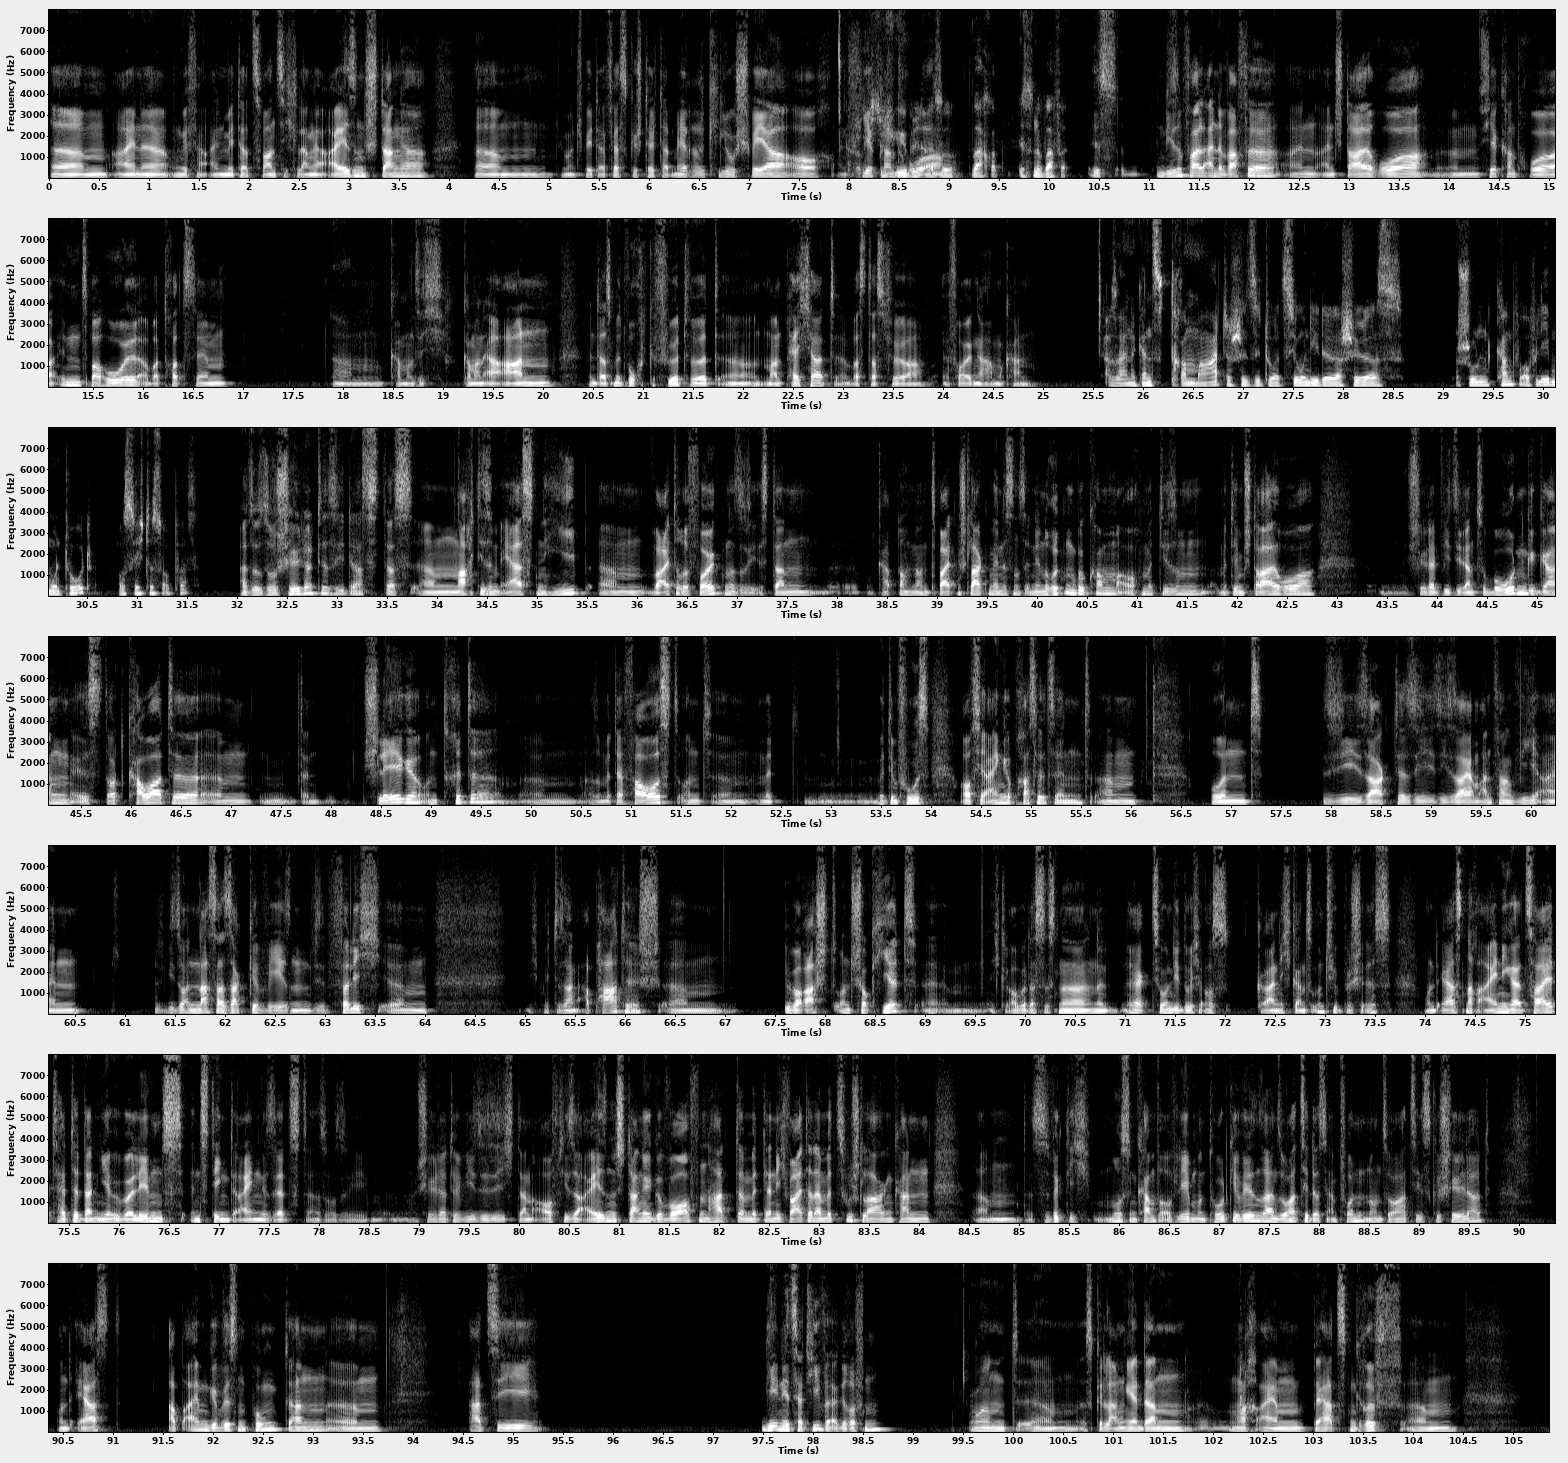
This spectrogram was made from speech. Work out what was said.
ähm, eine ungefähr 1,20 Meter lange Eisenstange ähm, wie man später festgestellt hat, mehrere Kilo schwer auch, ein Vierkantrohr. Übel, also Wache, ist eine Waffe. Ist in diesem Fall eine Waffe, ein, ein Stahlrohr, ähm, Vierkantrohr, innen zwar hohl, aber trotzdem ähm, kann man sich, kann man erahnen, wenn das mit Wucht geführt wird äh, und man Pech hat, was das für Folgen haben kann. Also eine ganz dramatische Situation, die du da schilderst, schon Kampf auf Leben und Tod aus Sicht des Opfers? Also so schilderte sie das, dass ähm, nach diesem ersten Hieb ähm, weitere folgten. Also sie ist dann, äh, gab noch, noch einen zweiten Schlag mindestens in den Rücken bekommen, auch mit diesem, mit dem Stahlrohr. Schildert, wie sie dann zu Boden gegangen ist, dort kauerte, ähm, dann Schläge und Tritte, ähm, also mit der Faust und ähm, mit, mit dem Fuß auf sie eingeprasselt sind. Ähm, und sie sagte, sie, sie sei am Anfang wie ein wie so ein nasser Sack gewesen, völlig, ähm, ich möchte sagen, apathisch, ähm, überrascht und schockiert. Ähm, ich glaube, das ist eine, eine Reaktion, die durchaus gar nicht ganz untypisch ist. Und erst nach einiger Zeit hätte dann ihr Überlebensinstinkt eingesetzt. Also sie schilderte, wie sie sich dann auf diese Eisenstange geworfen hat, damit er nicht weiter damit zuschlagen kann. Ähm, das ist wirklich, muss ein Kampf auf Leben und Tod gewesen sein. So hat sie das empfunden und so hat sie es geschildert. Und erst ab einem gewissen Punkt dann ähm, hat sie die Initiative ergriffen und ähm, es gelang ihr dann nach einem beherzten Griff ähm,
